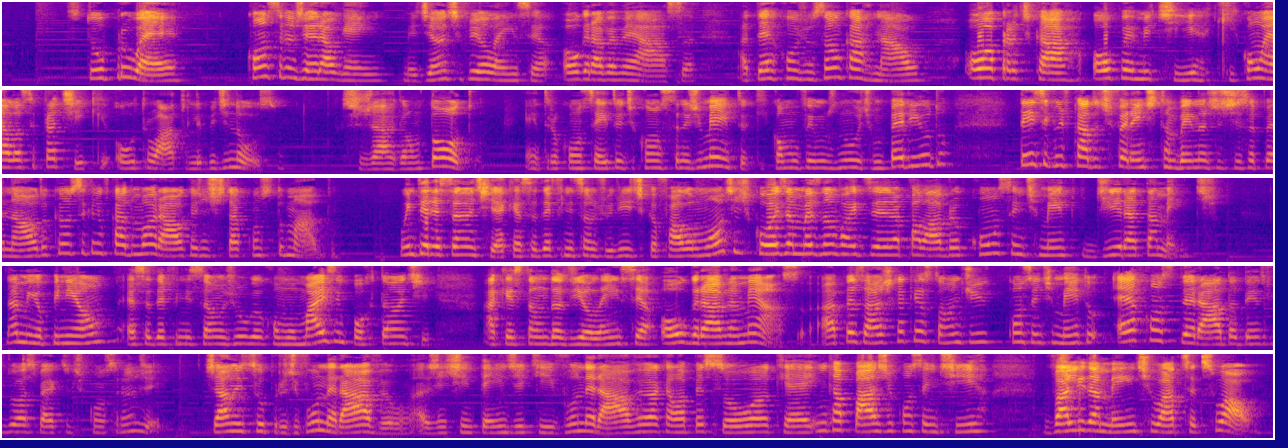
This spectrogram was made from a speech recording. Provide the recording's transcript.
Estupro é constranger alguém, mediante violência ou grave ameaça, a ter conjunção carnal ou a praticar ou permitir que com ela se pratique outro ato libidinoso. Este jargão todo, entre o conceito de constrangimento, que, como vimos no último período, tem significado diferente também na justiça penal do que o significado moral que a gente está acostumado. O interessante é que essa definição jurídica fala um monte de coisa, mas não vai dizer a palavra consentimento diretamente. Na minha opinião, essa definição julga como mais importante a questão da violência ou grave ameaça, apesar de que a questão de consentimento é considerada dentro do aspecto de constranger. Já no estupro de vulnerável, a gente entende que vulnerável é aquela pessoa que é incapaz de consentir validamente o ato sexual.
